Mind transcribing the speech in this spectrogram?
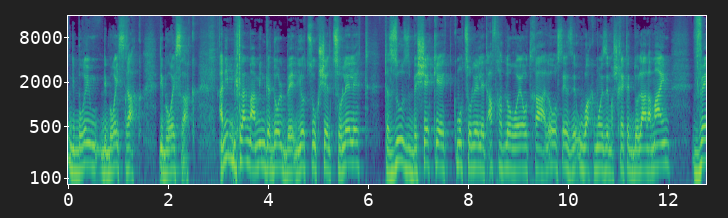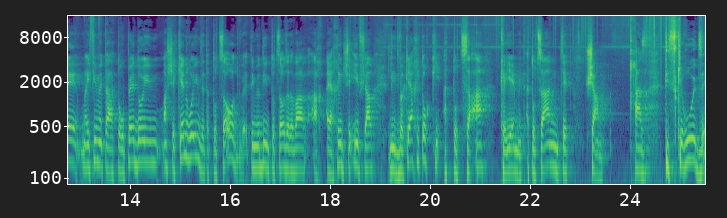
דיבורים, דיבורי סרק, דיבורי סרק. אני בכלל מאמין גדול בלהיות סוג של צוללת, תזוז בשקט, כמו צוללת, אף אחד לא רואה אותך, לא עושה איזה אועה כמו איזה משחטת גדולה על המים. ומעיפים את הטורפדואים, מה שכן רואים זה את התוצאות, ואתם יודעים, תוצאות זה הדבר היחיד שאי אפשר להתווכח איתו, כי התוצאה קיימת, התוצאה נמצאת שם. אז תזכרו את זה,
